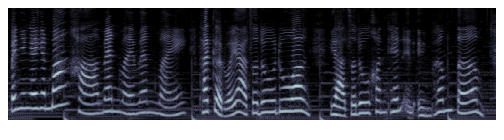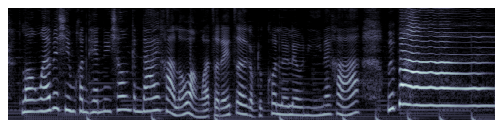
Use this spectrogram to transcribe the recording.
เป็นยังไงกันบ้างคะ แม่นไหมแม่นไหม ถ้าเกิดว่าอยากจะดูดวง อยากจะดูคอนเทนต์อื่นๆ เพิ่มเติม ลองแวะไปชิมคอนเทนต์ในช่องกันได้ค่ะ แล้วหวังว่าจะได้เจอกับทุกคนเร็วๆนี้นะคะ บ๊ายบาย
